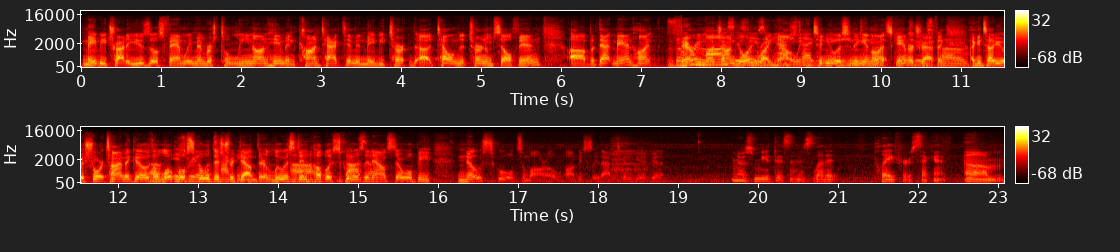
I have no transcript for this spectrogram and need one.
maybe try to use those family members to lean on him and contact him and maybe uh, tell him to turn himself in. Uh, but that manhunt So very much Hamas is ongoing right now. We continue listening in on that scanner traffic. I can tell you a short time ago, the local Israel school district out there, Lewiston uh, Public Schools, Gaza. announced there will be no school tomorrow. Obviously, that's going to be a good. I'm gonna just mute this and just let it play for a second. Um,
